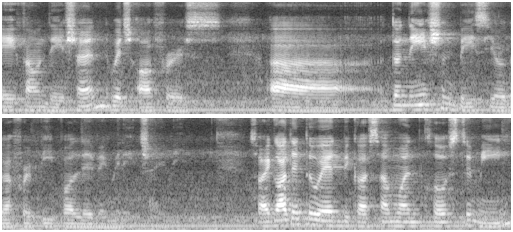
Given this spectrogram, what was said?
a foundation which offers uh, donation-based yoga for people living with HIV. So I got into it because someone close to me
